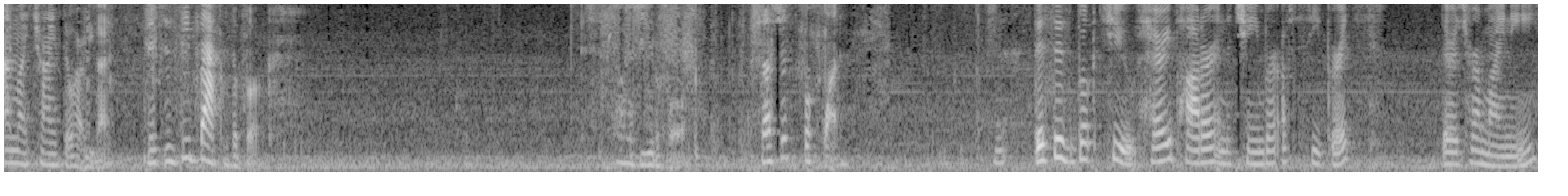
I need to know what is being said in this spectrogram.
I'm like trying so hard, you guys. This is the back of the book. So beautiful. That's just book one. This is book two, Harry Potter and the Chamber of Secrets. There's Hermione.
